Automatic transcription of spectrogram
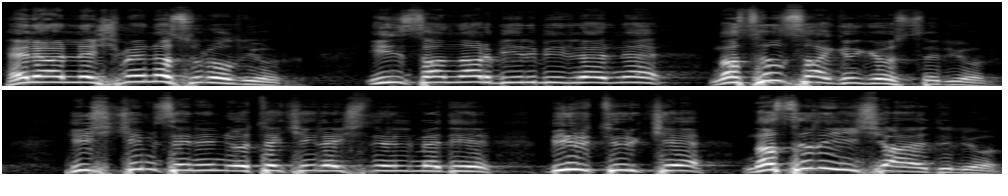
Helalleşme nasıl oluyor? İnsanlar birbirlerine nasıl saygı gösteriyor? Hiç kimsenin ötekileştirilmediği bir Türkiye nasıl inşa ediliyor?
